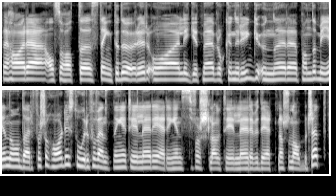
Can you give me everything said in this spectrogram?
det har eh, altså hatt eh, stengte dører og ligget med brukken rygg under eh, pandemien, og derfor så har de store forventninger til regjeringens forslag til revidert nasjonalbudsjett,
